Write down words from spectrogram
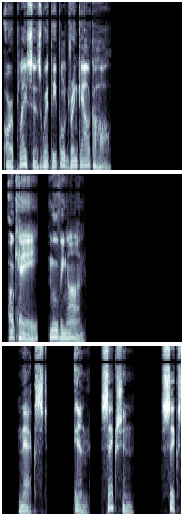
Or places where people drink alcohol. Okay, moving on. Next, in. Section. 6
